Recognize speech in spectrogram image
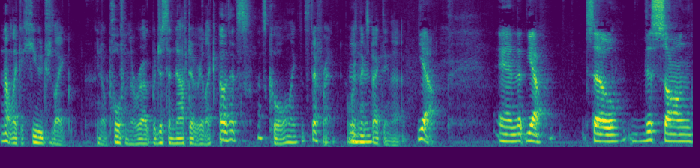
not like a huge like you know pull from the rug, but just enough that we're like, oh, that's that's cool. Like that's different. I wasn't expecting that. Yeah. And uh, yeah. So this song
